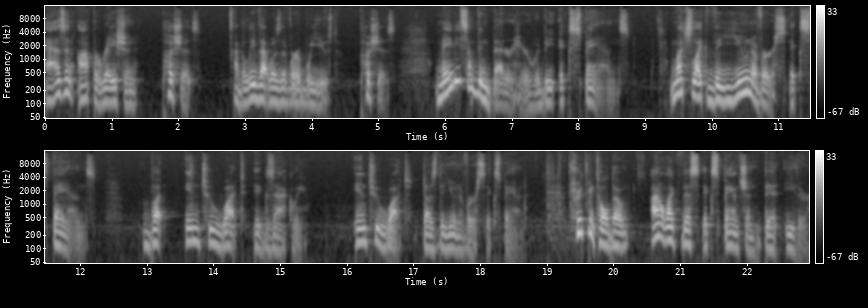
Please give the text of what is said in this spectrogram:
as an operation, pushes. I believe that was the verb we used pushes. Maybe something better here would be expands, much like the universe expands. But into what exactly? Into what does the universe expand? Truth be told, though, I don't like this expansion bit either.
